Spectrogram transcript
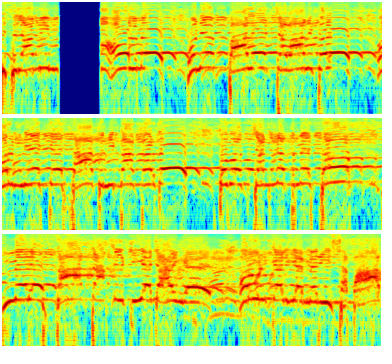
इस्लामी माहौल में किए जाएँगे और उनके लिए मेरी शफात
